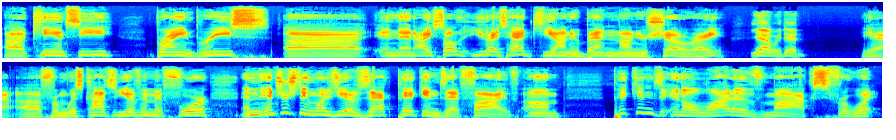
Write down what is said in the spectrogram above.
uh, Bryan Bresee, uh, and then I saw that you guys had Keanu Benton on your show, right? Yeah, we did. Yeah, uh, from Wisconsin, you have him at four, and the interesting one is you have Zacch Pickens at five. Um, Pickens in a lot of mocks for what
